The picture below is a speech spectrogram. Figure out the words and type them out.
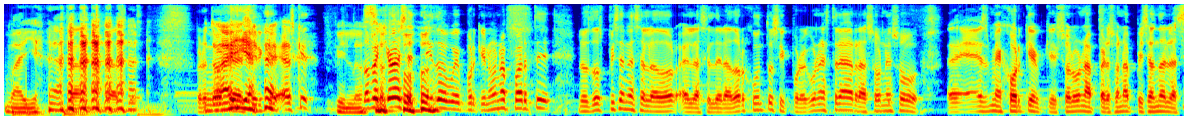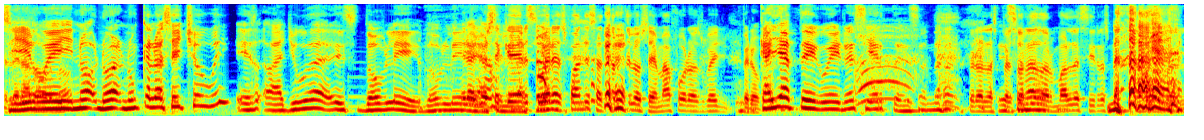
vaya. Gracias. Pero tengo que decir que es que no me cabe sentido, güey, porque en una parte los dos pisan el acelerador, el acelerador juntos y por alguna extraña razón eso eh, es mejor que, que solo una persona pisando el acelerador. Sí, güey, ¿no? no, no, nunca lo has hecho, güey. Es ayuda, es doble, doble. Mira, yo sé que tú eres fan de saltarte los semáforos, güey, pero, Cállate, güey, no es cierto, eso no. pero las personas no. normales sí respetan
